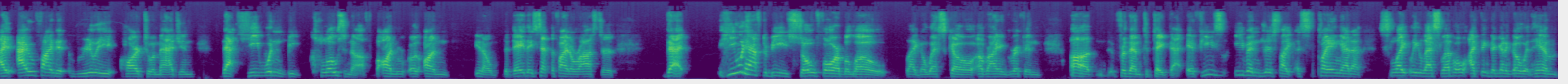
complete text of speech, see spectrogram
I I find it really hard to imagine that he wouldn't be close enough on on you know the day they set the final roster that he would have to be so far below like a Wesco, a Ryan Griffin, uh, for them to take that. If he's even just like a, playing at a slightly less level, I think they're going to go with him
